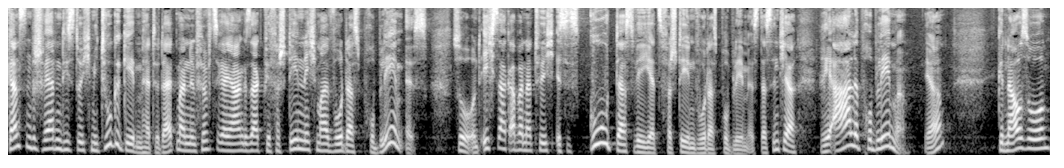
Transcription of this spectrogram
ganzen Beschwerden, die es durch MeToo gegeben hätte, da hätte man in den 50er Jahren gesagt, wir verstehen nicht mal, wo das Problem ist. So, und ich sage aber natürlich, es ist gut, dass wir jetzt verstehen, wo das Problem ist. Das sind ja reale Probleme. Ja? Genauso,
